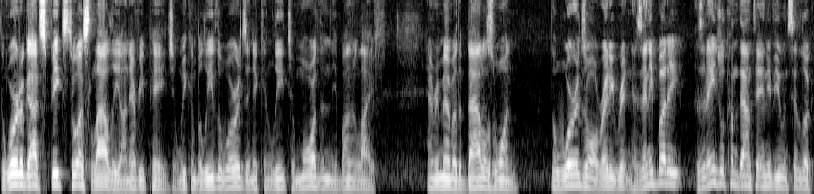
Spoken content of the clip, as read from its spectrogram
The Word of God speaks to us loudly on every page, and we can believe the words, and it can lead to more than the abundant life. And remember, the battle's won the words are already written. Has anybody, has an angel come down to any of you and said, Look,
